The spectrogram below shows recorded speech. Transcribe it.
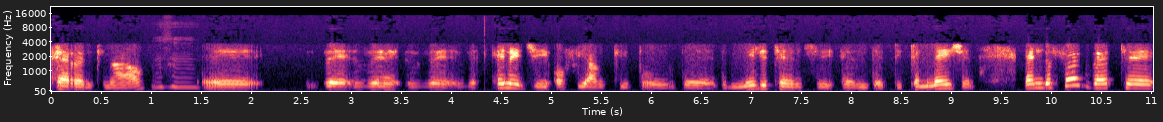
parent now, mm-hmm. uh, the, the the the energy of young people, the the militancy and the determination, and the fact that uh,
